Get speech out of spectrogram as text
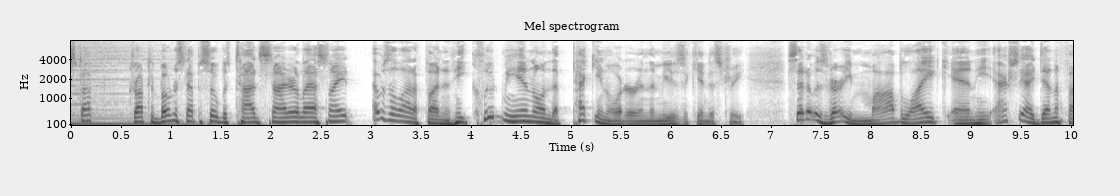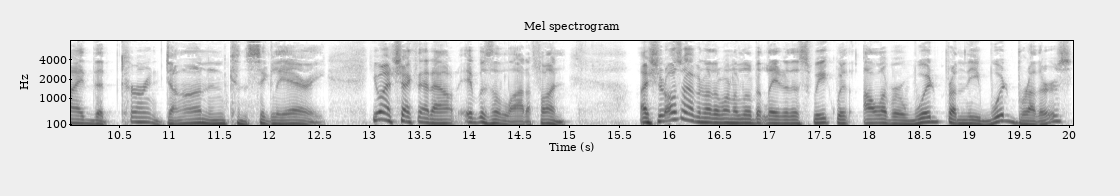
stuff. Dropped a bonus episode with Todd Snider last night. That was a lot of fun, and he clued me in on the pecking order in the music industry. Said it was very mob like, and he actually identified the current Don and consigliere. You want to check that out? It was a lot of fun. I should also have another one a little bit later this week with Oliver Wood from the Wood Brothers.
